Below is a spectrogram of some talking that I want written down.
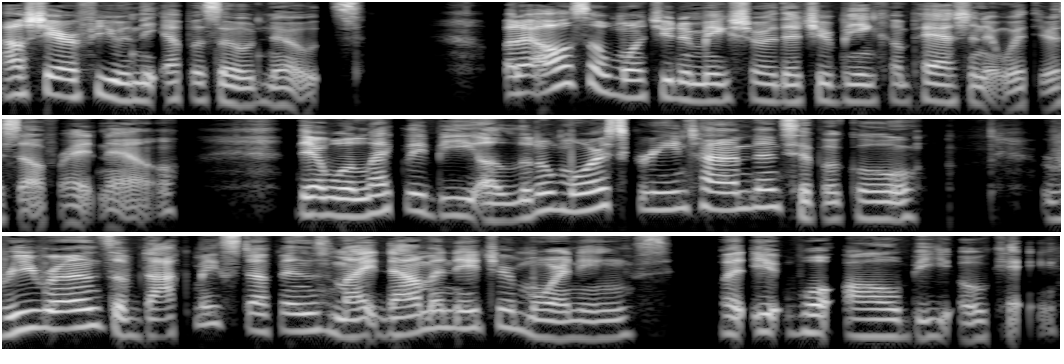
I'll share a few in the episode notes. But I also want you to make sure that you're being compassionate with yourself right now. There will likely be a little more screen time than typical. Reruns of Doc McStuffins might dominate your mornings, but it will all be okay.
